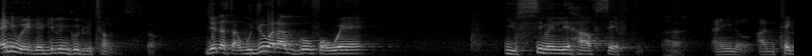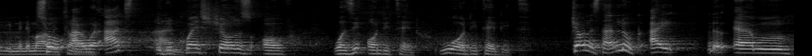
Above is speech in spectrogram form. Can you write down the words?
Anyway, they're giving good returns. Sure. Do you understand? Would you rather go for where you seemingly have safety and you know and take the minimal Uh-huh. So returns? I would ask the questions of was it audited? Who audited it? Do you understand? Look, I look, um,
